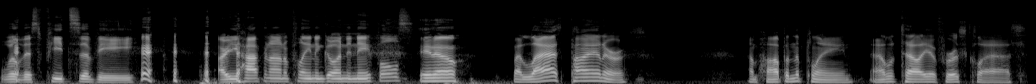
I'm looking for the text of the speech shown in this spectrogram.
will this pizza be? Are you hopping on a plane and going to Naples? you know, my last pie on earth. I'm hopping the plane, Alitalia first class.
